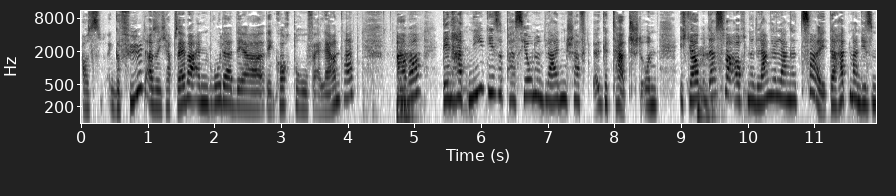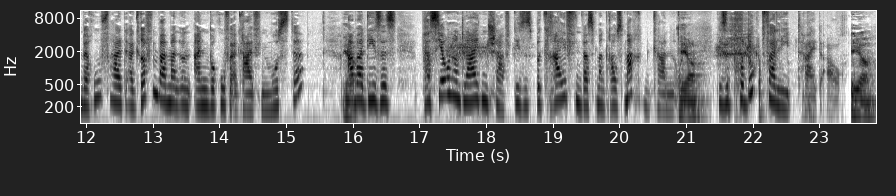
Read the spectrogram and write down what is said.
aus gefühlt, also ich habe selber einen Bruder, der den Kochberuf erlernt hat, aber mhm. den hat nie diese Passion und Leidenschaft äh, getoucht. Und ich glaube, mhm. das war auch eine lange, lange Zeit. Da hat man diesen Beruf halt ergriffen, weil man einen Beruf ergreifen musste. Ja. Aber dieses Passion und Leidenschaft, dieses Begreifen, was man draus machen kann und ja. diese Produktverliebtheit auch. Ja,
